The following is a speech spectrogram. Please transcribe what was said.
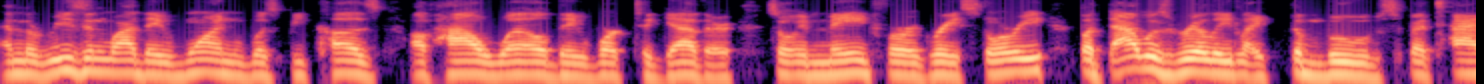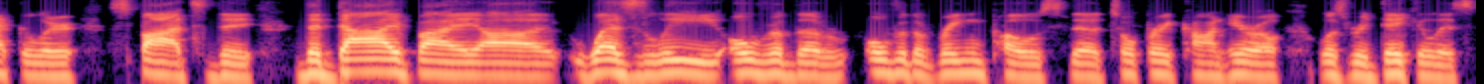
And the reason why they won was because of how well they worked together. So it made for a great story. But that was really like the move, spectacular spots. The the dive by uh Wesley over the over the ring post, the Tope con hilo was ridiculous.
